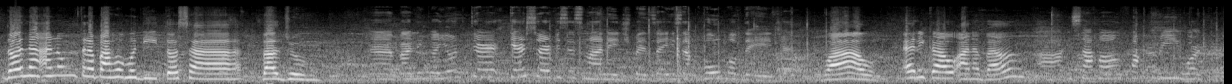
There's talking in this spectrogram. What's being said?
Donna, anong trabaho mo dito sa Belgium? Uh, bali ngayon, care, care Services Management sa isang home of the agent. Wow! And ikaw, Annabelle? Ah, isa akong factory worker.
